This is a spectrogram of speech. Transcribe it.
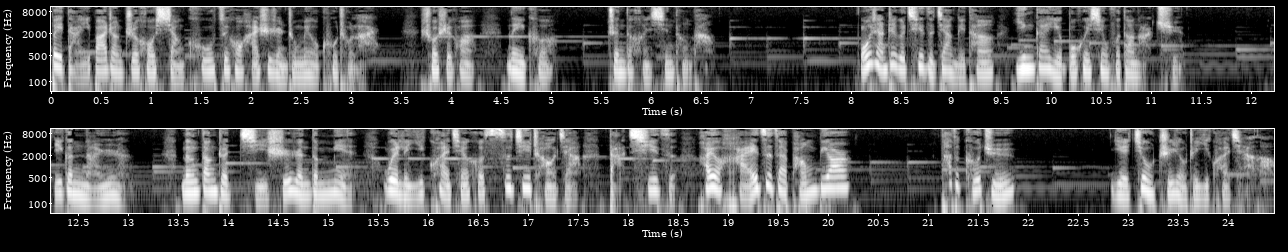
被打一巴掌之后想哭，最后还是忍住没有哭出来。说实话，那一刻真的很心疼他。我想，这个妻子嫁给他，应该也不会幸福到哪儿去。一个男人。能当着几十人的面为了一块钱和司机吵架、打妻子，还有孩子在旁边儿，他的格局也就只有这一块钱了。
